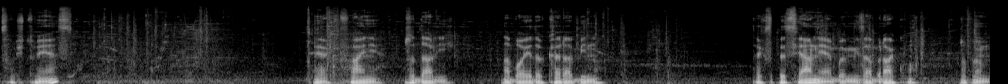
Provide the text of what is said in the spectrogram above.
Coś tu jest? Jak fajnie, że dali naboje do karabinu. Tak specjalnie, jakby mi zabrakło, żebym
